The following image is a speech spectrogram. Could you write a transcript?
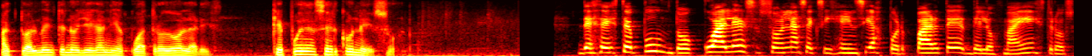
actualmente no llega ni a 4 dólares. ¿Qué puede hacer con eso? Desde este punto, ¿cuáles son las exigencias por parte de los maestros?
